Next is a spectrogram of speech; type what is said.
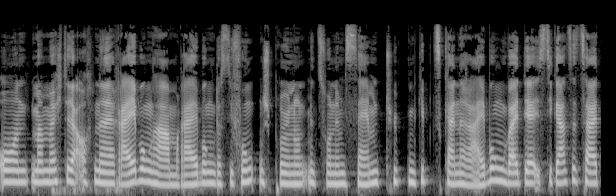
Und man möchte ja auch eine Reibung haben, Reibung, dass die Funken sprühen. Und mit so einem Sam-Typen gibt's keine Reibung, weil der ist die ganze Zeit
